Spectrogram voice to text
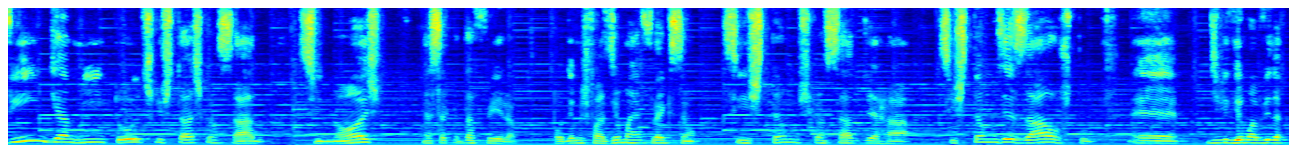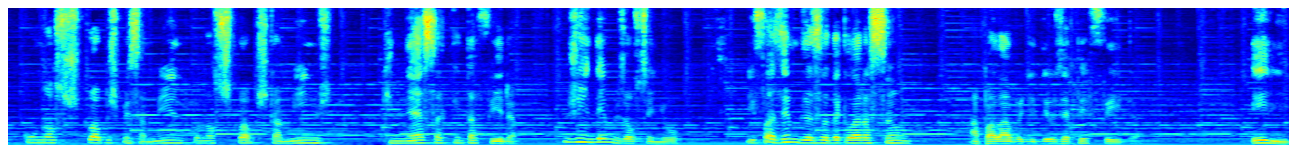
Vinde a mim todos que estás cansado. Se nós, nessa quinta-feira, podemos fazer uma reflexão, se estamos cansados de errar, se estamos exaustos é, de viver uma vida com nossos próprios pensamentos, com nossos próprios caminhos, que nessa quinta-feira nos rendemos ao Senhor e fazemos essa declaração. A palavra de Deus é perfeita. Ele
